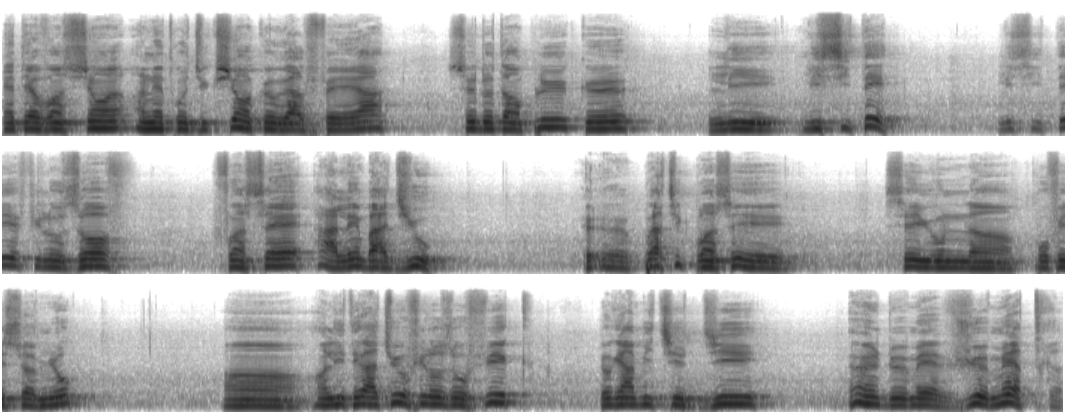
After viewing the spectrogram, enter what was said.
intervention en introduction que Ralph fait, ce d'autant plus que les cité, les cité philosophe français Alain Badiou. Euh, euh, pratiquement c'est c'est un euh, professeur mieux en, littérature philosophique. J'ai l'habitude de dire un de mes vieux maîtres.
